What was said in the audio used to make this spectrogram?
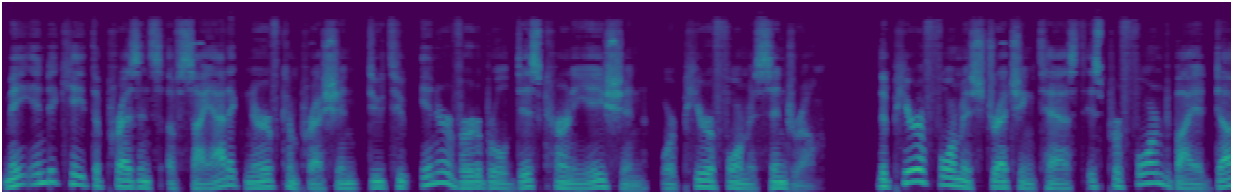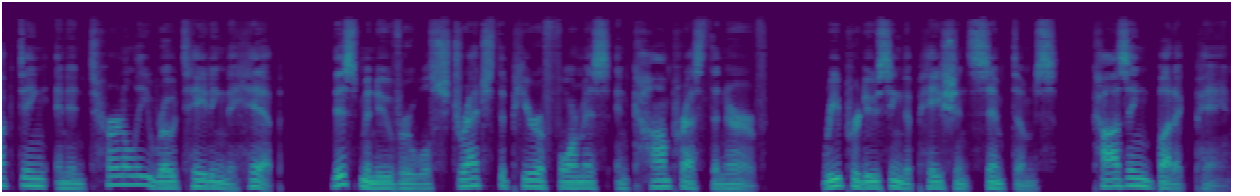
may indicate the presence of sciatic nerve compression due to intervertebral disc herniation or piriformis syndrome. The piriformis stretching test is performed by adducting and internally rotating the hip. This maneuver will stretch the piriformis and compress the nerve, reproducing the patient's symptoms, causing buttock pain.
